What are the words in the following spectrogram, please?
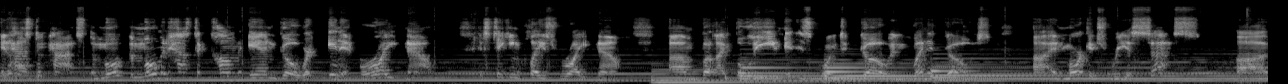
It has to pass. The, mo- the moment has to come and go. We're in it right now. It's taking place right now. Um, but I believe it is going to go. And when it goes, uh, and markets reassess, uh,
